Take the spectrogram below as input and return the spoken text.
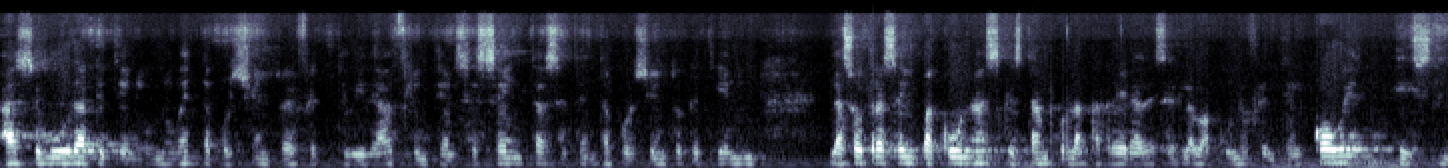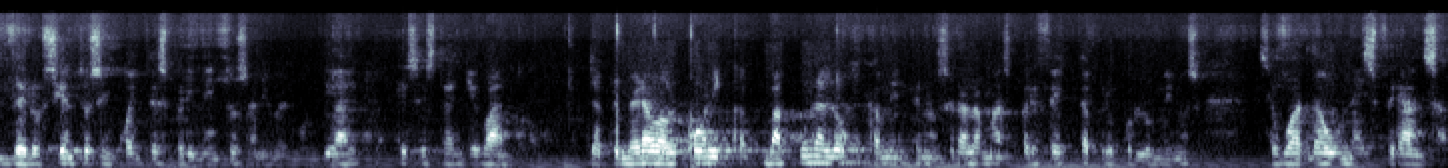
asegura que tiene un 90% de efectividad frente al 60-70% que tienen las otras seis vacunas que están por la carrera de ser la vacuna frente al COVID y de los 150 experimentos a nivel mundial que se están llevando. La primera vacuna lógicamente no será la más perfecta, pero por lo menos se guarda una esperanza.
